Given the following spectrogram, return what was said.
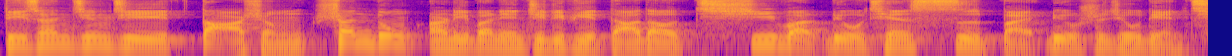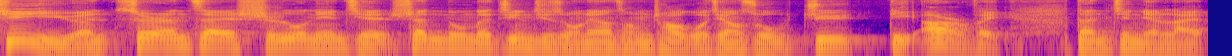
第三经济大省山东，2018年 GDP 达到7万6469.7亿元。虽然在十多年前，山东的经济总量曾超过江苏，居第二位，但近年来，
